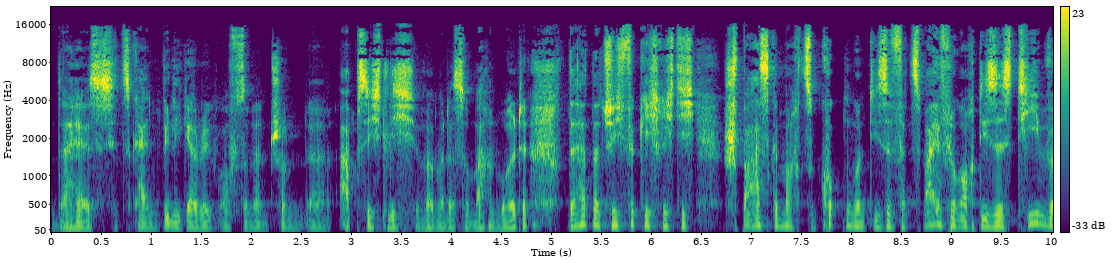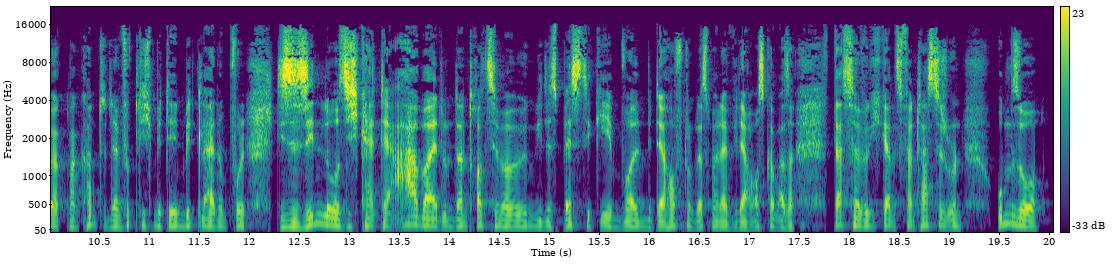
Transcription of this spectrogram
Daher ist es jetzt kein billiger Rip-Off, sondern schon äh, absichtlich, weil man das so machen wollte. das hat natürlich wirklich richtig Spaß gemacht zu gucken und diese Verzweiflung, auch dieses Teamwork, man konnte da wirklich mit denen mitleiden, obwohl diese Sinnlosigkeit der Arbeit und dann trotzdem aber irgendwie das Beste geben wollen mit der Hoffnung, dass man da wieder rauskommt. Also das war wirklich ganz fantastisch und umso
